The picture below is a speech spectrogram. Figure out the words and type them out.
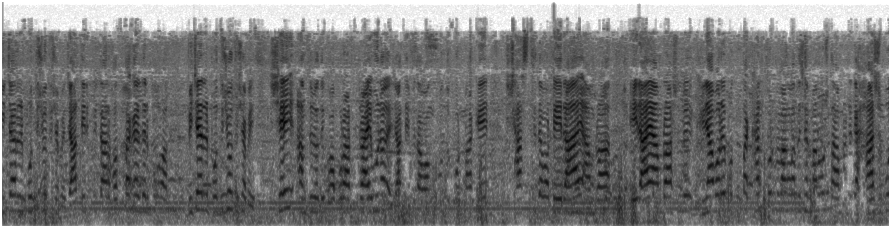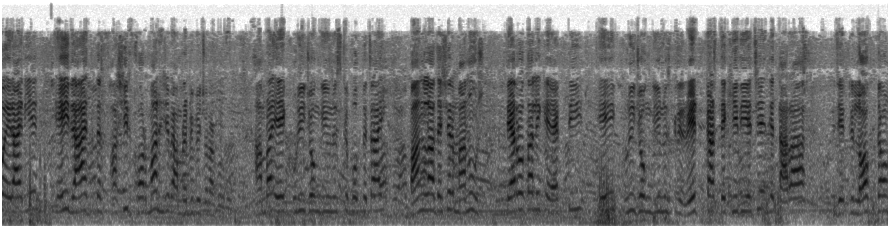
বিচারের প্রতিশোধ হিসেবে, জাতির পিতার হত্যাকারীদের বিচারের প্রতিশোধ হিসেবে সেই আন্তর্জাতিক অপরাধ ট্রাইব্যুনালে জাতির পিতা বঙ্গবন্ধু কন্যাকে শাস্তি দেওয়ার এই রায় আমরা এই রায় আমরা আসলে ঘৃণাভরে প্রত্যাখ্যান করবে বাংলাদেশের মানুষ, তা আমরা হাসবো এই রায় নিয়ে। এই রায় তাদের ফাঁসির ফরমান হিসেবে আমরা বিবেচনা করব। আমরা এই খুনি জঙ্গি ইউনিসকে বলতে চাই, বাংলাদেশের মানুষ তেরো তারিখে একটি এই খুনি জঙ্গি ইউনিসকে রেড কার্ড দেখিয়ে দিয়েছে যে তারা যে একটি লকডাউন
